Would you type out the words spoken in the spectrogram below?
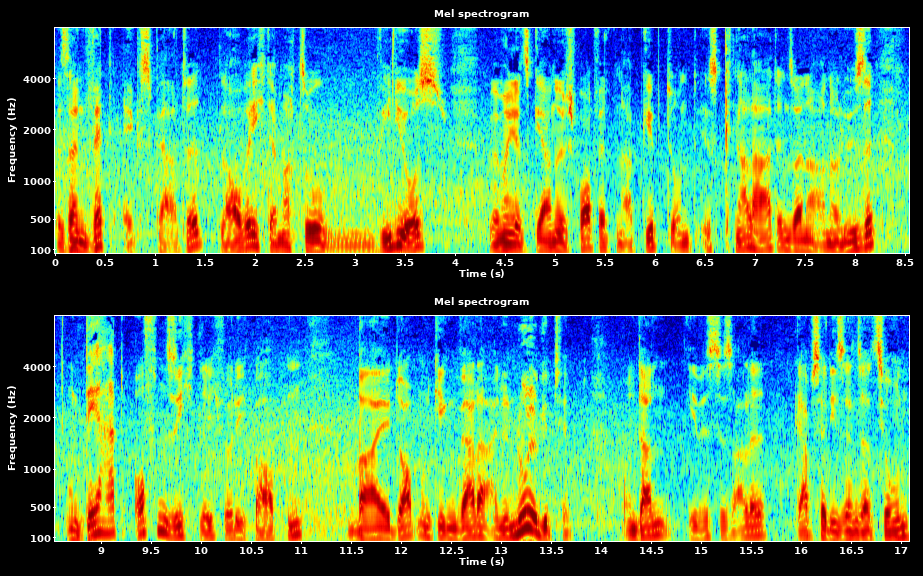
Das ist ein Wettexperte, glaube ich. Der macht so Videos wenn man jetzt gerne Sportwetten abgibt und ist knallhart in seiner Analyse. Und der hat offensichtlich, würde ich behaupten, bei Dortmund gegen Werder eine Null getippt. Und dann, ihr wisst es alle, gab es ja die Sensation,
